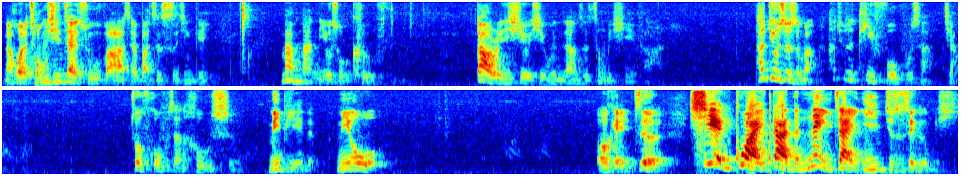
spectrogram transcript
然后来重新再出发，才把这事情给慢慢的有所克服。道人写写文章是这么写法，他就是什么？他就是替佛菩萨讲话，做佛菩萨的喉舌，没别的，没有我。OK，这现怪诞的内在因就是这个东西。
